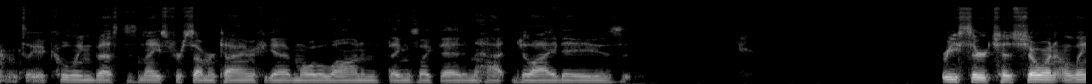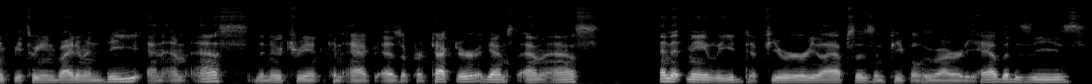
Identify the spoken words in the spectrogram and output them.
It's like a cooling vest is nice for summertime if you gotta mow the lawn and things like that in the hot July days. Research has shown a link between vitamin D and MS. The nutrient can act as a protector against MS, and it may lead to fewer relapses in people who already have the disease.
